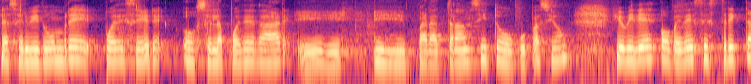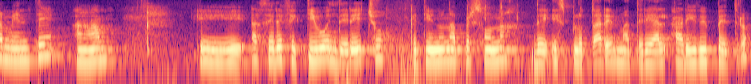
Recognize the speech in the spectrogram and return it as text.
La servidumbre puede ser o se la puede dar eh, para tránsito o ocupación y obedece estrictamente a eh, hacer efectivo el derecho que tiene una persona de explotar el material árido y petro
